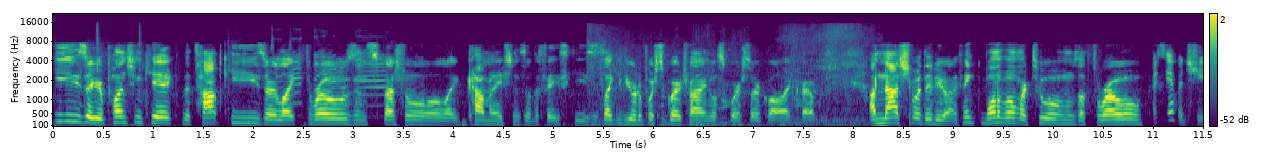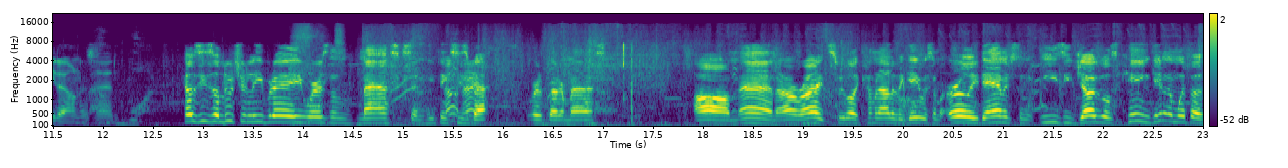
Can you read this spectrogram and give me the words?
keys are your punch and kick. The top keys are like throws and special like combinations of the face keys. It's like if you were to push square triangle, square circle, all that crap. I'm not sure what they do. I think one of them or two of them is a throw. Why does he have a cheetah on his head? Because he's a lucha libre, he wears the masks and he thinks Oh, he's nice. back. Wears better masks. Oh man, all right. Sweet Luck coming out of the gate with some early damage, some easy juggles. King getting him with a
